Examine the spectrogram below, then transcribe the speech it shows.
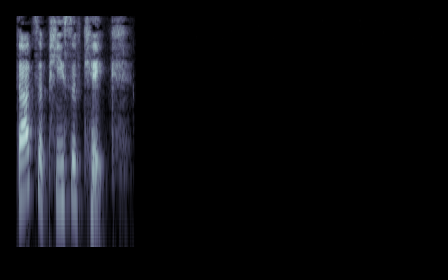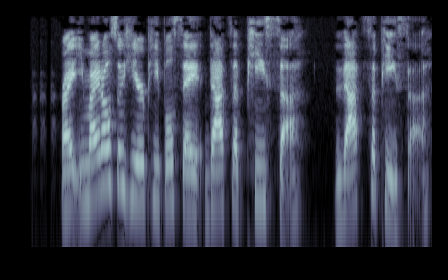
That's a piece of cake. Right? You might also hear people say, that's a pizza. That's a pizza.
